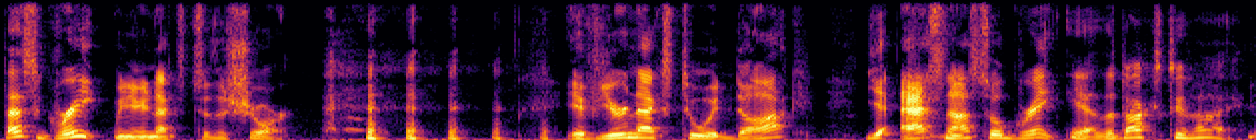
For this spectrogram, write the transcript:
That's great when you're next to the shore. if you're next to a dock, yeah, that's not so great. Yeah, the dock's too high.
